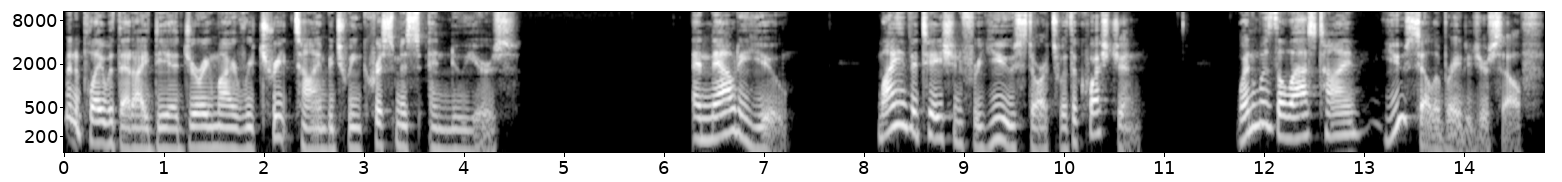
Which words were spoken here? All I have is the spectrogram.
I'm going to play with that idea during my retreat time between Christmas and New Year's. And now to you. My invitation for you starts with a question. When was the last time you celebrated yourself?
